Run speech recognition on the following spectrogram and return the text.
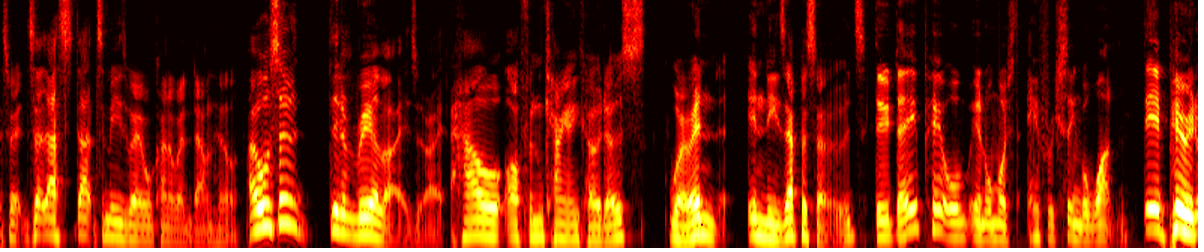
so that's that to me is where it all kind of went downhill. I also didn't realize right how often Kang and Kodos were in in these episodes. dude they appear in almost every single one They appear in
